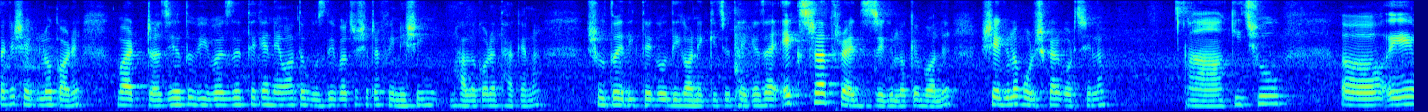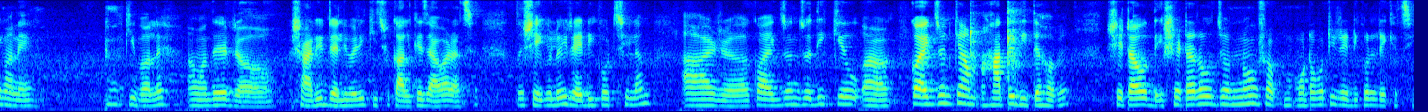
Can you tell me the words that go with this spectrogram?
থাকে, সেগুলো করে। বাট যেহেতু ভিভার্সদের থেকে নেওয়া, তো বুঝতেই পারছ সেটা ফিনিশিং ভালো করে থাকে না। সুতো এদিক থেকে ওদিক অনেক কিছু থেকে যায়। এক্সট্রা থ্রেডস যেগুলোকে বলে, সেগুলো পরিষ্কার করছিলাম। কিছু এ মানে কি বলে, আমাদের শাড়ির ডেলিভারি কিছু কালকে যাওয়ার আছে, তো সেগুলোই রেডি করছিলাম। আর কয়েকজন যদি কেউ কয়েকজনকে হাতে দিতে হবে, সেটাও সেটারও জন্য সব মোটামুটি রেডি করে রেখেছি।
